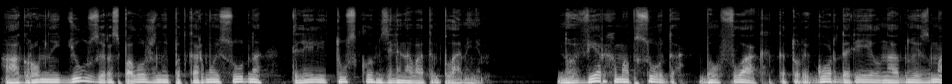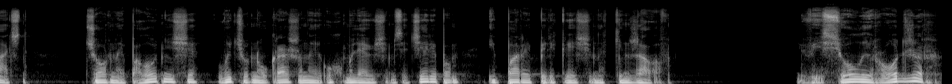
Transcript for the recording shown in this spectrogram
а огромные дюзы, расположенные под кормой судна, тлели тусклым зеленоватым пламенем. Но верхом абсурда был флаг, который гордо реял на одной из мачт. Черное полотнище, вычурно украшенное ухмыляющимся черепом и парой перекрещенных кинжалов. «Веселый Роджер?»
